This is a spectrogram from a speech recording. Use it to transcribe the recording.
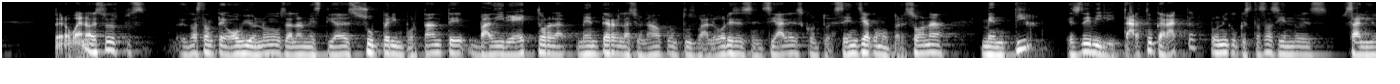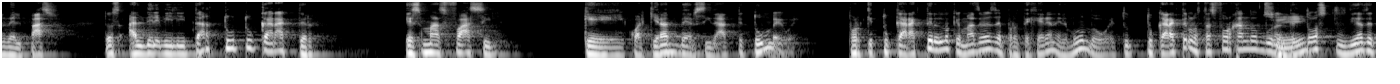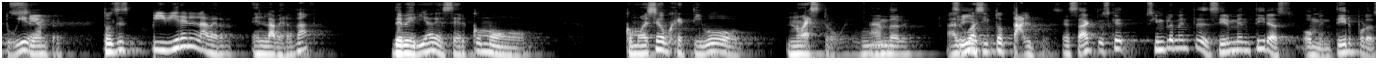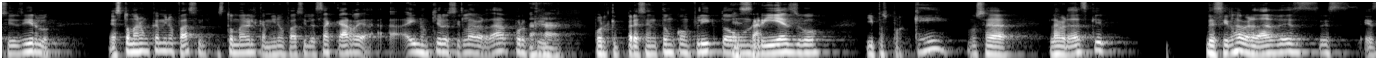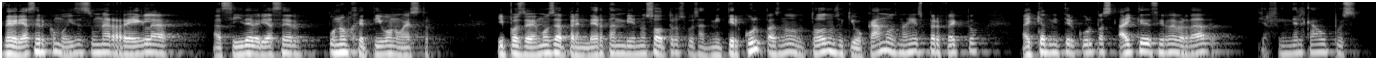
Pero bueno, eso es, pues, es bastante obvio, ¿no? O sea, la honestidad es súper importante, va directamente relacionado con tus valores esenciales, con tu esencia como persona. Mentir es debilitar tu carácter. Lo único que estás haciendo es salir del paso. Entonces, al debilitar tú tu carácter, es más fácil que cualquier adversidad te tumbe, güey. Porque tu carácter es lo que más debes de proteger en el mundo, güey. Tu, carácter lo estás forjando durante todos tus días de tu vida. Siempre. Entonces, vivir en la, en la verdad debería de ser como, como ese objetivo nuestro, güey. Ándale. Algo así total, pues. Exacto. Es que simplemente decir mentiras o mentir, por así decirlo, es tomar un camino fácil. Es tomar el camino fácil. Es sacarle, ay, no quiero decir la verdad porque, porque presenta un conflicto, un riesgo. Y pues, ¿por qué? O sea la verdad es que decir la verdad es, debería ser, como dices, una regla así, debería ser un objetivo nuestro. Y pues debemos de aprender también nosotros, pues admitir culpas, ¿no? Todos nos equivocamos, nadie es perfecto, hay que admitir culpas, hay que decir la verdad y al fin y al cabo, pues,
